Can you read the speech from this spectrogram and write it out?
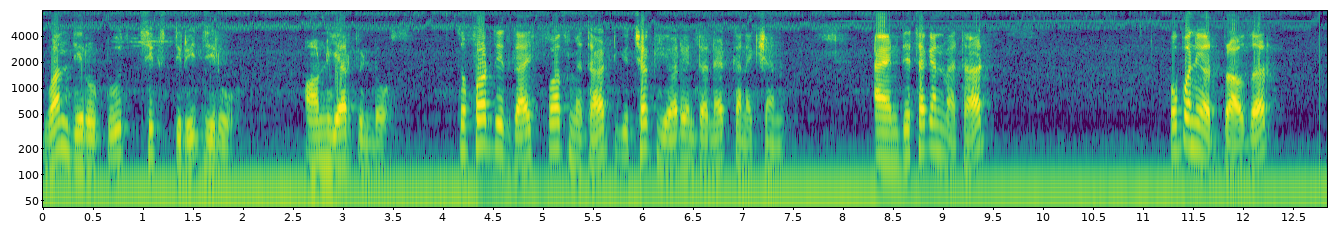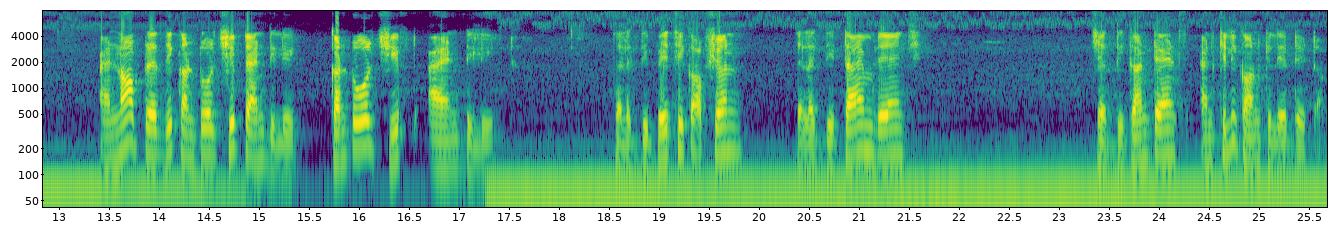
102630 on your Windows. So for this guys, first method you check your internet connection and the second method open your browser and now press the control shift and delete control shift and delete select the basic option select the time range check the contents and click on clear data.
